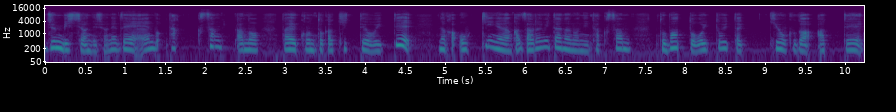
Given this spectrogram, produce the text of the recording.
準備しちゃうんですよね。全部たくさんあの大根とか切っておいてなんか大きいねなんかざるみたいなのにたくさんドバッと置いといた記憶があって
